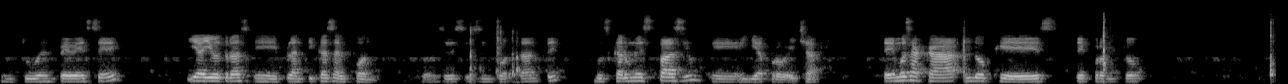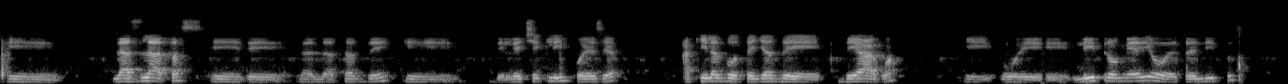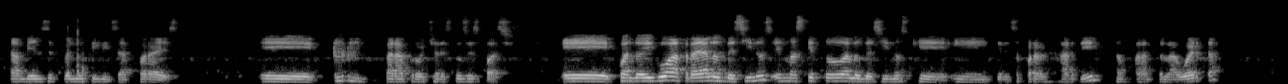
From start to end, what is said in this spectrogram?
un tubo en PVC y hay otras eh, al fondo. Entonces es importante buscar un espacio y aprovechar. Tenemos acá lo que es de pronto eh, las latas, eh, de, las latas de, eh, de, leche clean puede ser. Aquí las botellas de, de agua o de litro medio o de tres litros también se pueden utilizar para esto, para aprovechar estos espacios. Cuando digo atrae a los vecinos, es más que todo a los vecinos que interesa para el jardín, para la huerta,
